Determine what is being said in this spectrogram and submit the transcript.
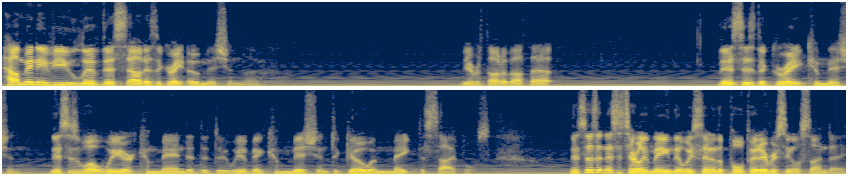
How many of you live this out as a great omission, though? Have You ever thought about that? This is the Great Commission. This is what we are commanded to do. We have been commissioned to go and make disciples. This doesn't necessarily mean that we sit in the pulpit every single Sunday,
